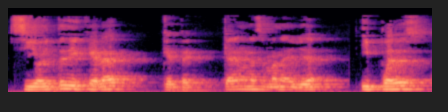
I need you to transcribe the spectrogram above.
Si hoy te dijera que te queda una semana de vida y puedes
